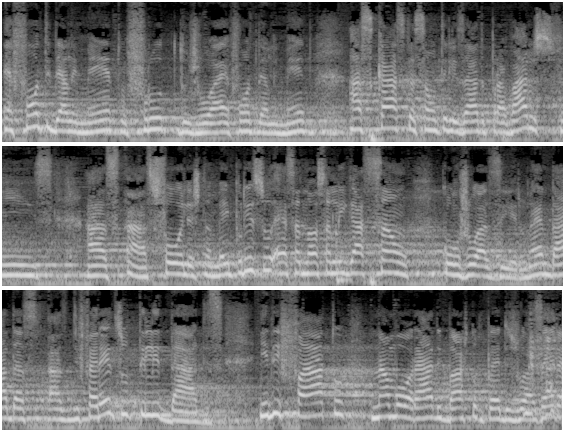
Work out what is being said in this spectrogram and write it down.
É fonte de alimento, o fruto do joá é fonte de alimento. As cascas são utilizadas para vários fins, as, as folhas também. Por isso, essa nossa ligação com o juazeiro, né? Dadas as diferentes utilidades. E, de fato, namorar debaixo de um pé de juazeiro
